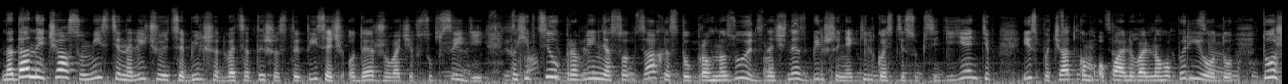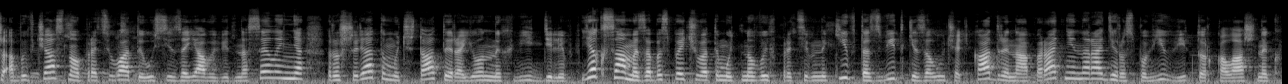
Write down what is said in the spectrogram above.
На даний час у місті налічується більше 26 тисяч одержувачів субсидій. Фахівці управління соцзахисту прогнозують значне збільшення кількості субсидієнтів із початком опалювального періоду. Тож, аби вчасно опрацювати усі заяви від населення, розширятимуть штати районних відділів. Як саме забезпечуватимуть нових працівників та звідки залучать кадри на апаратній нараді, розповів Віктор Калашник.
